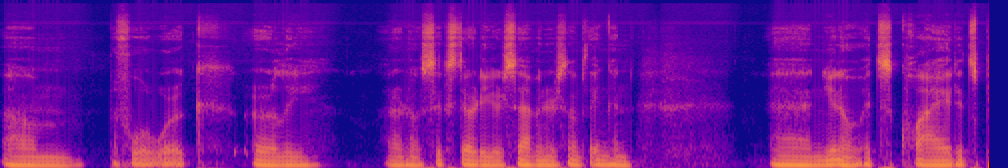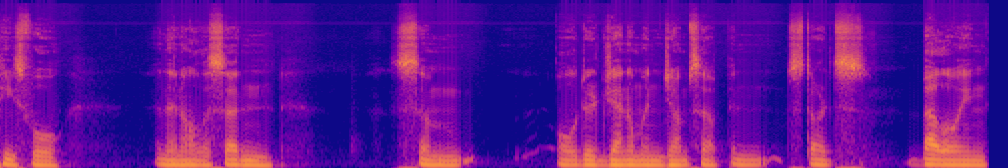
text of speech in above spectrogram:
um, before work early. I don't know, six thirty or seven or something, and and you know it's quiet, it's peaceful, and then all of a sudden, some older gentleman jumps up and starts bellowing,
